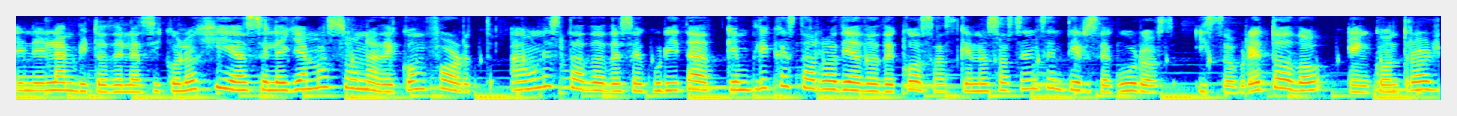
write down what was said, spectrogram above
En el ámbito de la psicología se le llama zona de confort a un estado de seguridad que implica estar rodeado de cosas que nos hacen sentir seguros y sobre todo en control.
